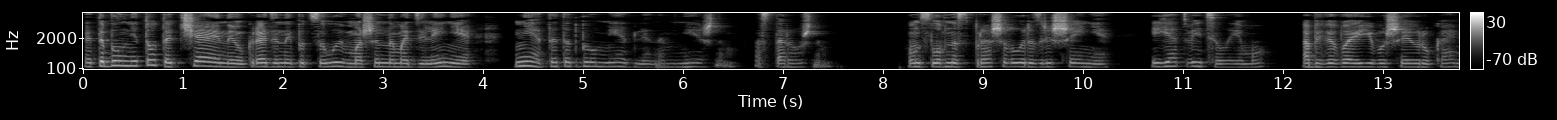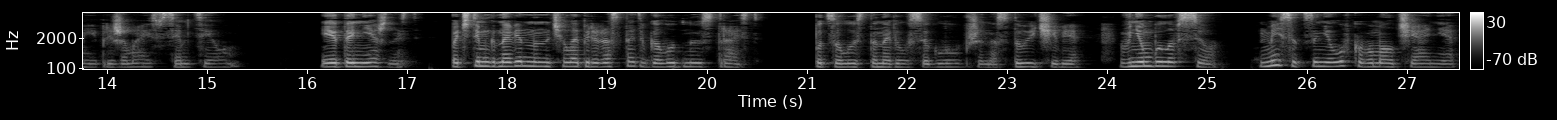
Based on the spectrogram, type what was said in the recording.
Это был не тот отчаянный украденный поцелуй в машинном отделении, нет, этот был медленным, нежным, осторожным. Он словно спрашивал разрешения, и я ответила ему, обвивая его шею руками и прижимаясь всем телом. И эта нежность почти мгновенно начала перерастать в голодную страсть. Поцелуй становился глубже, настойчивее. В нем было все. Месяцы неловкого молчания,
